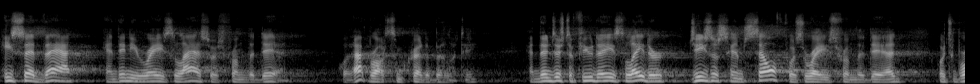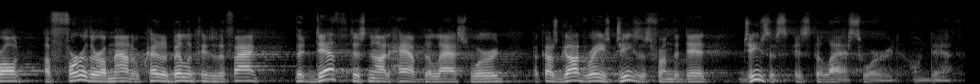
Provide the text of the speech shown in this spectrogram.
he said that and then he raised Lazarus from the dead. Well, that brought some credibility. And then just a few days later, Jesus himself was raised from the dead, which brought a further amount of credibility to the fact that death does not have the last word because God raised Jesus from the dead. Jesus is the last word on death.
